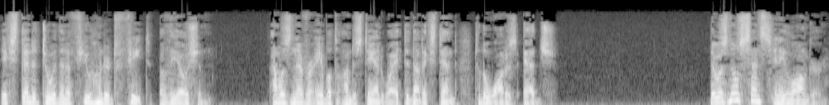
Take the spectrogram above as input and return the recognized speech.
extended to within a few hundred feet of the ocean. I was never able to understand why it did not extend to the water's edge. There was no sense any longer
